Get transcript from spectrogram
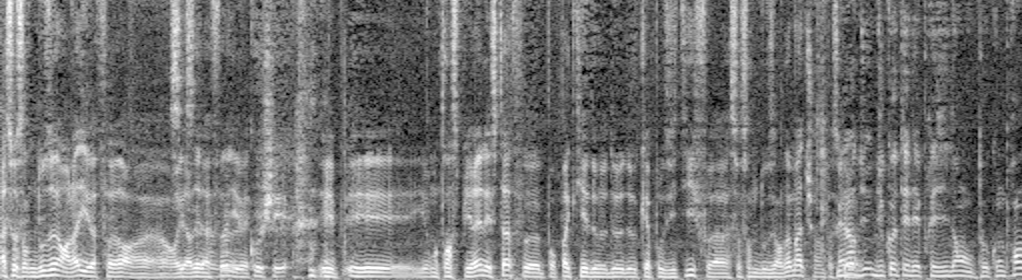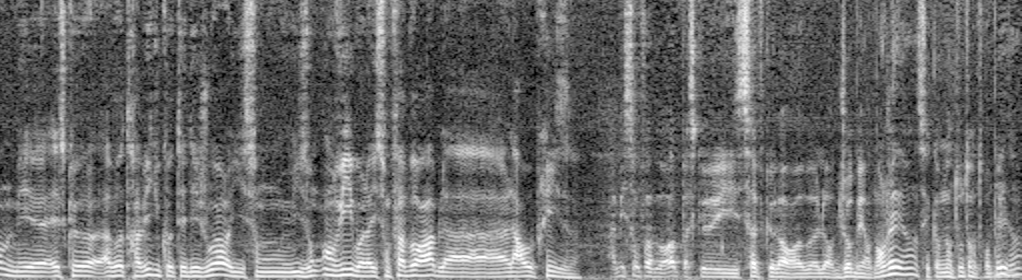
à, 72 heures. Là, il va falloir euh, regarder la feuille et, cocher. Et, ils vont transpirer les staffs euh, pour pas qu'il y ait de, cas positifs à 72 heures de match. Hein, mais alors, du, côté des présidents, on peut comprendre, mais est-ce que, à votre avis, du côté des joueurs, ils, sont, ils ont envie, voilà, ils sont favorables à, la reprise? Ah, mais ils sont favorables parce qu'ils savent que leur, leur, job est en danger. Hein. C'est comme dans toute entreprise. Hein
